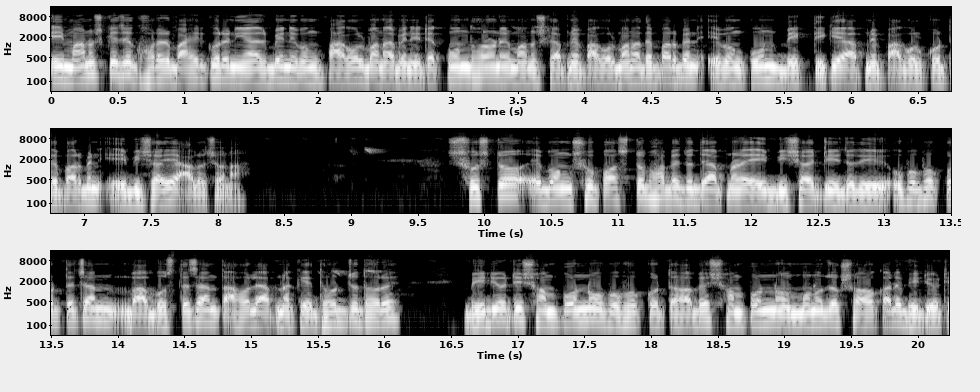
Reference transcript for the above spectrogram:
এই মানুষকে যে ঘরের বাহির করে নিয়ে আসবেন এবং পাগল বানাবেন, এটা কোন ধরনের মানুষকে আপনি পাগল বানাতে পারবেন এবং কোন ব্যক্তিকে আপনি পাগল করতে পারবেন, এই বিষয়ে আলোচনা। সুষ্ঠু এবং সুস্পষ্টভাবে যদি আপনারা এই বিষয়টি যদি উপভোগ করতে চান বা বুঝতে চান, তাহলে আপনাকে ধৈর্য ধরে ভিডিওটি সম্পূর্ণ উপভোগ করতে হবে, সম্পূর্ণ মনোযোগ সহকারে ভিডিওটি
